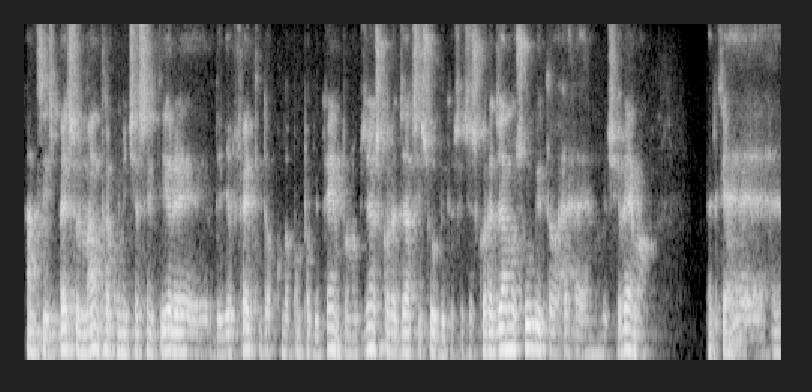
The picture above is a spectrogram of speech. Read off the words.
Anzi, spesso il mantra comincia a sentire degli effetti dopo, dopo un po' di tempo, non bisogna scoraggiarsi subito, se ci scoraggiamo subito eh, non riusciremo, perché,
